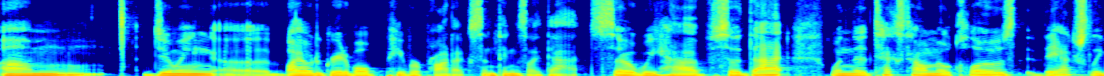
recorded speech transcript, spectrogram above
um, doing uh, biodegradable paper products and things like that. So we have so that when the textile mill closed, they actually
